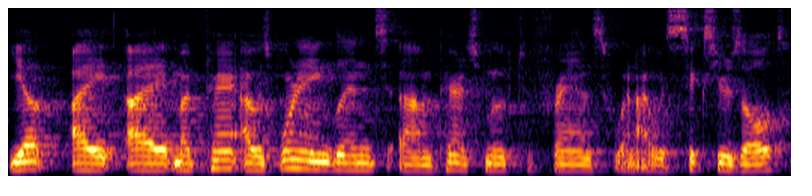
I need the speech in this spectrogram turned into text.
Yep, I, I my parent I was born in England. Um, parents moved to France when I was six years old.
